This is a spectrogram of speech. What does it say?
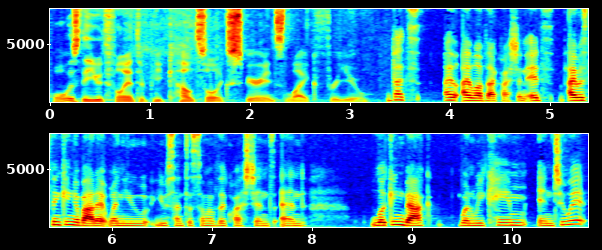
What was the Youth Philanthropy Council experience like for you? That's I, I love that question. It's I was thinking about it when you you sent us some of the questions and looking back when we came into it,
